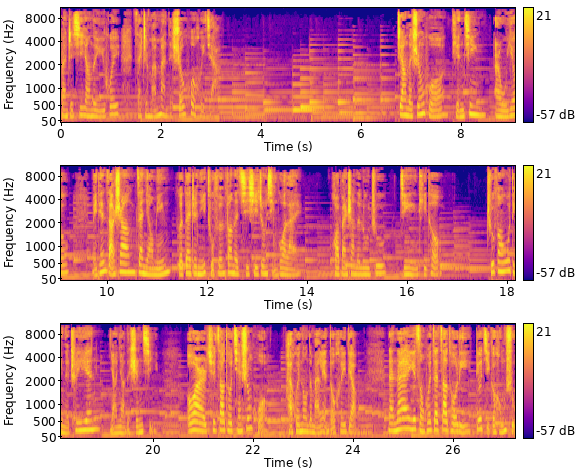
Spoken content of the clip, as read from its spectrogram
伴着夕阳的余晖，载着满满的收获回家。这样的生活恬静而无忧。每天早上在鸟鸣和带着泥土芬芳的气息中醒过来，花瓣上的露珠晶莹剔透，厨房屋顶的炊烟袅袅的升起。偶尔去灶头前生火，还会弄得满脸都黑掉。奶奶也总会在灶头里丢几个红薯，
